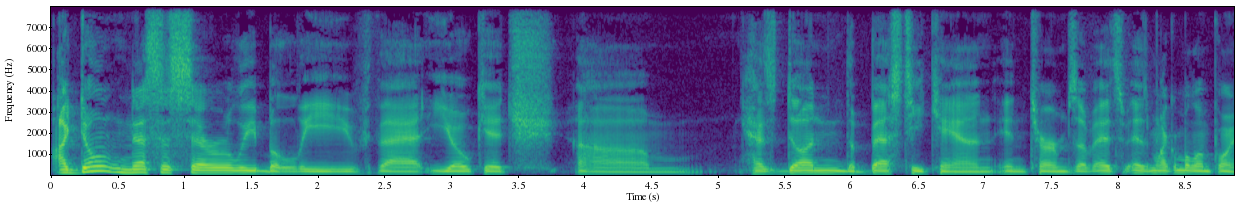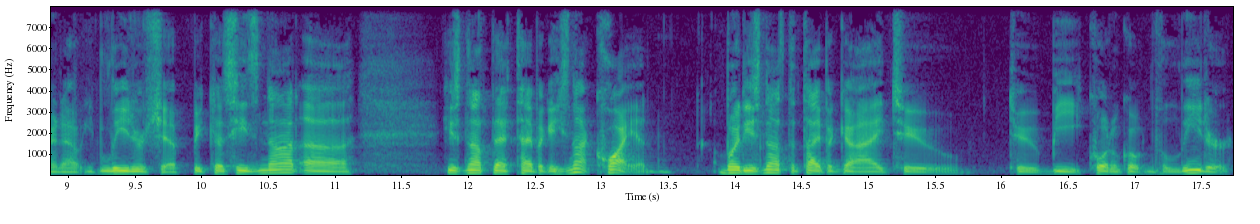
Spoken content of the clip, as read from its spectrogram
I don't necessarily believe that Jokic um, has done the best he can in terms of, as, as Michael Malone pointed out, leadership, because he's not a, he's not that type of guy. He's not quiet, but he's not the type of guy to to be quote unquote the leader.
